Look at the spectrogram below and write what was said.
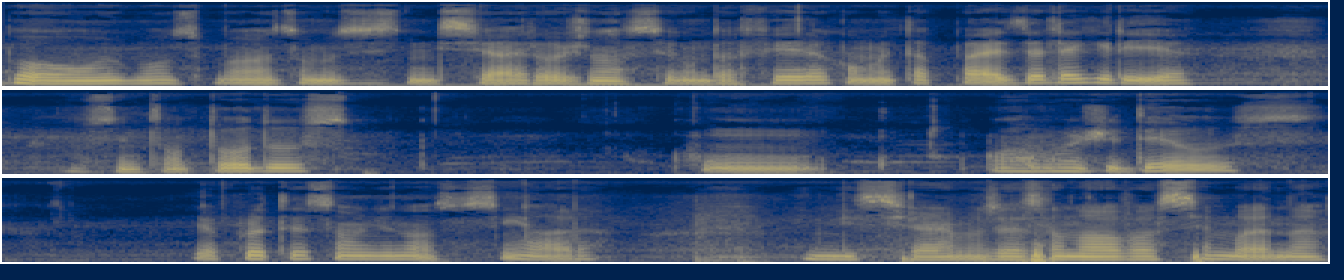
Bom, irmãos e irmãs, vamos iniciar hoje nossa segunda-feira com muita paz e alegria. Vamos então todos com o amor de Deus e a proteção de Nossa Senhora iniciarmos essa nova semana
